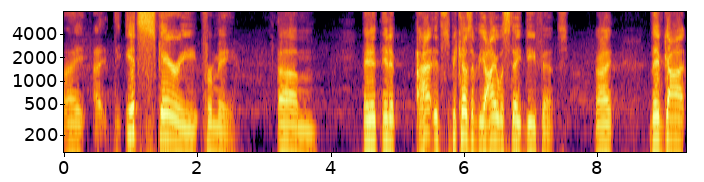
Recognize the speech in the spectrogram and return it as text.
I, I, it's scary for me um, and it, and it it's because of the Iowa State defense, right? They've got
